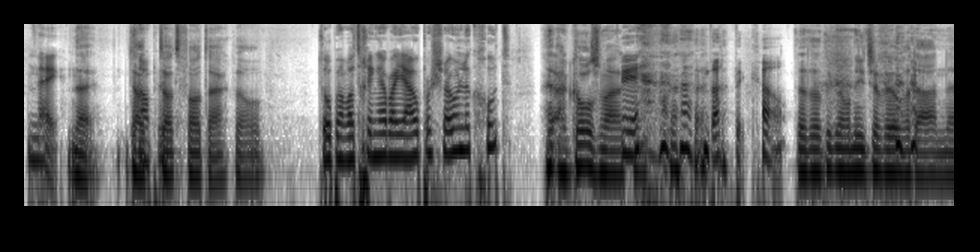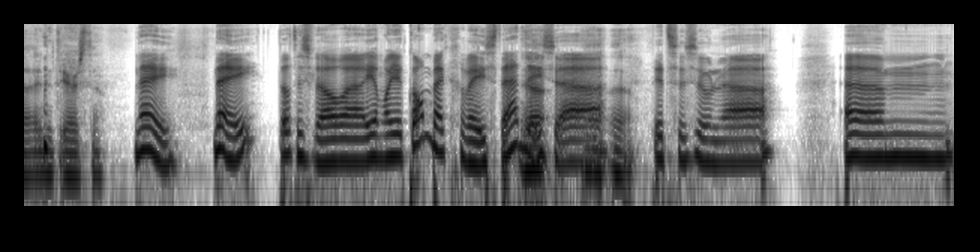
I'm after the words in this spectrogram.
Nee, nee, dat, dat valt eigenlijk wel op. top. En wat ging er bij jou persoonlijk goed? Ja, goals maken. Ja, dacht ik al. Dat had ik nog niet zoveel gedaan eh, in het eerste. Nee, nee. Dat is wel helemaal je comeback geweest, hè? Deze, Ja. Dit seizoen. eh. Ehm,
